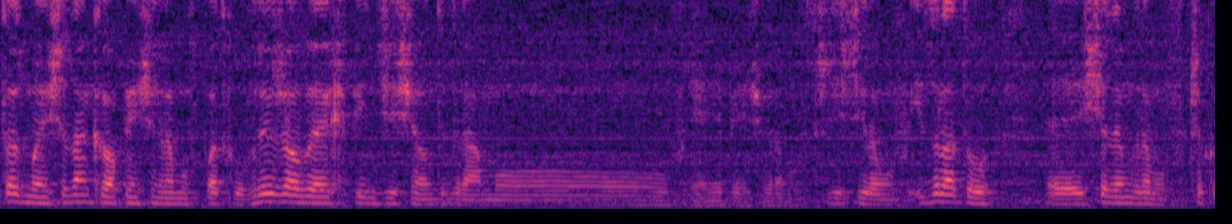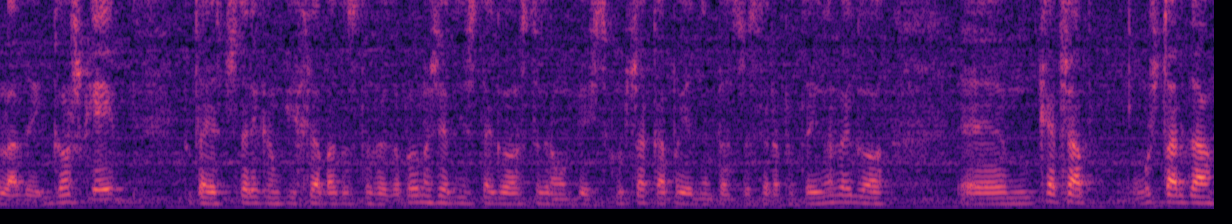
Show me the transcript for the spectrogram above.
To jest moje śniadanko, 50 gramów płatków ryżowych, 50 gramów, nie, nie 50 gramów, 30 gramów izolatu, y, 7 gramów czekolady gorzkiej. Tutaj jest 4 kromki chleba tostowego pełnoziarnistego, 100 gramów pieści z kurczaka, po jednym plastrze sera proteinowego, ketchup, musztarda,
